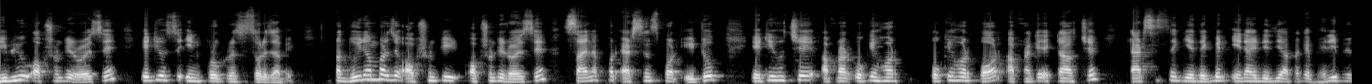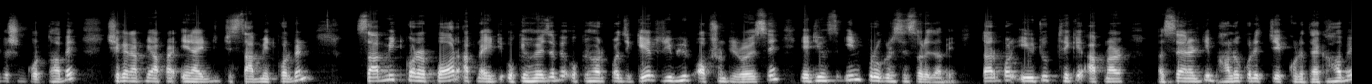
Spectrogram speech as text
রিভিউ অপশনটি রয়েছে, এটি হচ্ছে ইন প্রোগ্রেসে চলে যাবে। আপনার দুই নাম্বার যে অপশনটি অপশনটি রয়েছে sign up for AdSense for YouTube এটি হচ্ছে আপনার ওকে হওয়ার ওকে হওয়ার পর আপনাকে একটা হচ্ছে অ্যাডসেন্সে গিয়ে দেখবেন এনআইডি দিয়ে আপনাকে ভেরিফিকেশন করতে হবে। সেখানে আপনি আপনার এনআইডিটি সাবমিট করবেন। সাবমিট করার পর আপনার এটি ওকে হয়ে যাবে। ওকে হওয়ার পর যে গেট রিভিউর অপশনটি রয়েছে, এটি হচ্ছে ইন প্রোগ্রেসে চলে যাবে। তারপর ইউটিউব থেকে আপনার চ্যানেলটি ভালো করে চেক করে দেখা হবে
